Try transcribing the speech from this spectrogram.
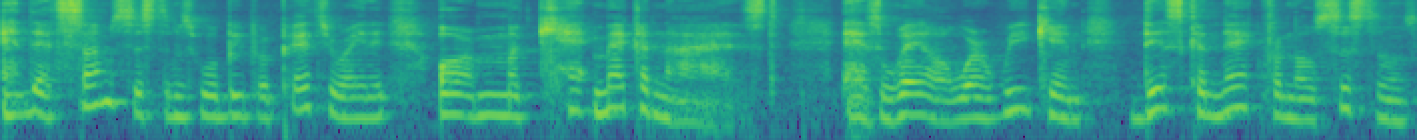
and that some systems will be perpetuated or mecha- mechanized as well, where we can disconnect from those systems,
